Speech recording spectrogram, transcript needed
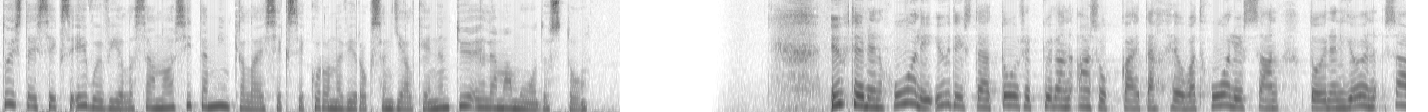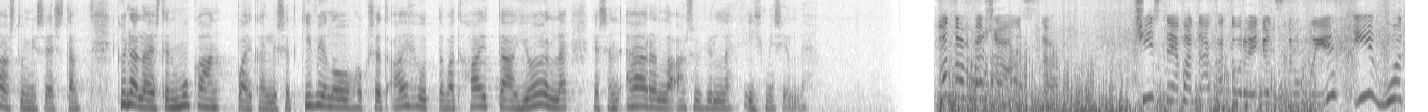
Toistaiseksi ei voi vielä sanoa sitä, minkälaiseksi koronaviruksen jälkeinen työelämä muodostuu. Yhteinen huoli yhdistää kylän asukkaita. He ovat huolissaan toinen joen saastumisesta. Kyläläisten mukaan paikalliset kivilouhokset aiheuttavat haittaa joelle ja sen äärellä asuville ihmisille. Вот вам, пожалуйста, чистая вода, которая идет с трубы, и вот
